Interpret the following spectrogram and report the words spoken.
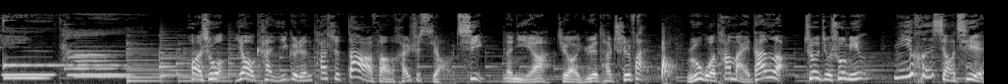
厅堂。话说要看一个人他是大方还是小气，那你啊就要约他吃饭。如果他买单了，这就说明你很小气。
